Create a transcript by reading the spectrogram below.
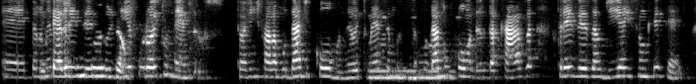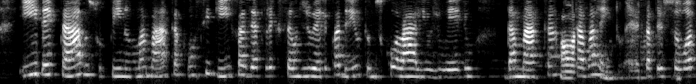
é, pelo menos três vezes por dia por oito metros. Então a gente fala mudar de cômodo, né? Oito metros é mudar de um cômodo dentro da casa três vezes ao dia, isso é um critério. E deitado, supino numa maca, conseguir fazer a flexão de joelho e quadril, então descolar ali o joelho da maca, tá valendo. Essa pessoa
